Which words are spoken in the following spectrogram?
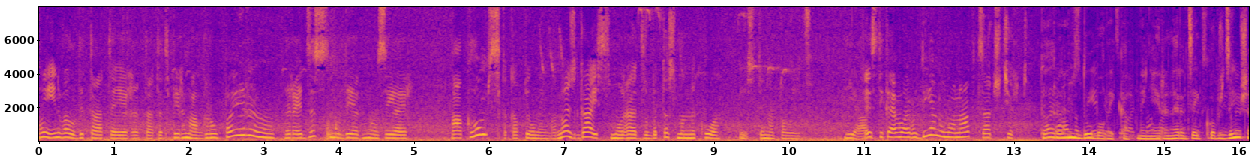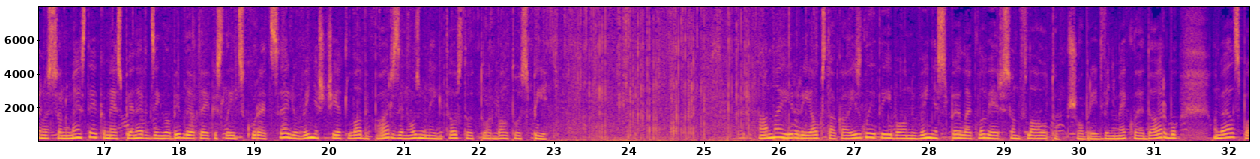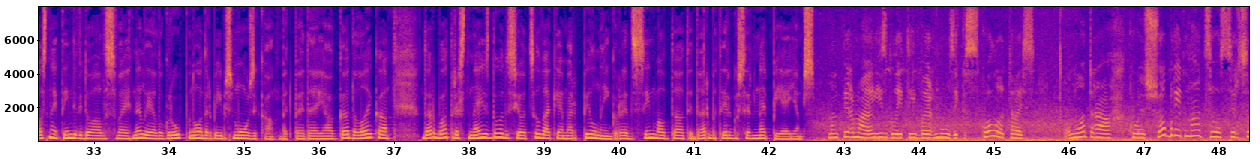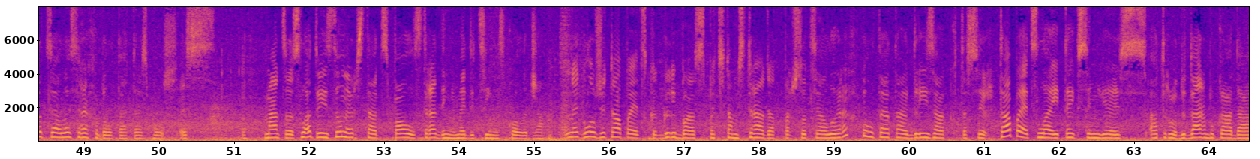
Nu, invaliditāte ir tātad pirmā grupa, ir redzes, nu, diagnozija ir aklums. Tā kā pilnībā nu, es gaismu redzu, bet tas man neko īsti nepalīdz. Jā. Es tikai varu dienu no naktas atšķirt. Tā ir Anna Dubovika. Viņa ir neredzīga kopš dzimšanas, un mēs tiekamies pie neredzīgo bibliotekas, līdz kurai ceļu viņa šķiet labi pārzina, uzmanīgi taustot to ar balto spieķi. Annai ir arī augstākā izglītība, un viņa spēlē klavierus un flautu. Šobrīd viņa meklē darbu un vēlas pasniegt individuālas vai nelielu grupu nodarbības mūzikā, bet pēdējā gada laikā darbu atrast neizdodas, jo cilvēkiem ar pilnīgu redzes invaliditāti darba tirgus ir nepieejams. Man pirmā izglītība ir mūzikas skolotājs. Un otrā, ko es šobrīd mācos, ir sociālais rehabilitētājs. Būs. Es Mācos Latvijas Universitātes Paula Stradiņa medicīnas koledžā. Negluži tāpēc, ka gribās pēc tam strādāt par sociālo rehabilitētāju, drīzāk tas ir tāpēc, lai, teiksim, ja es atrodu darbu kādā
